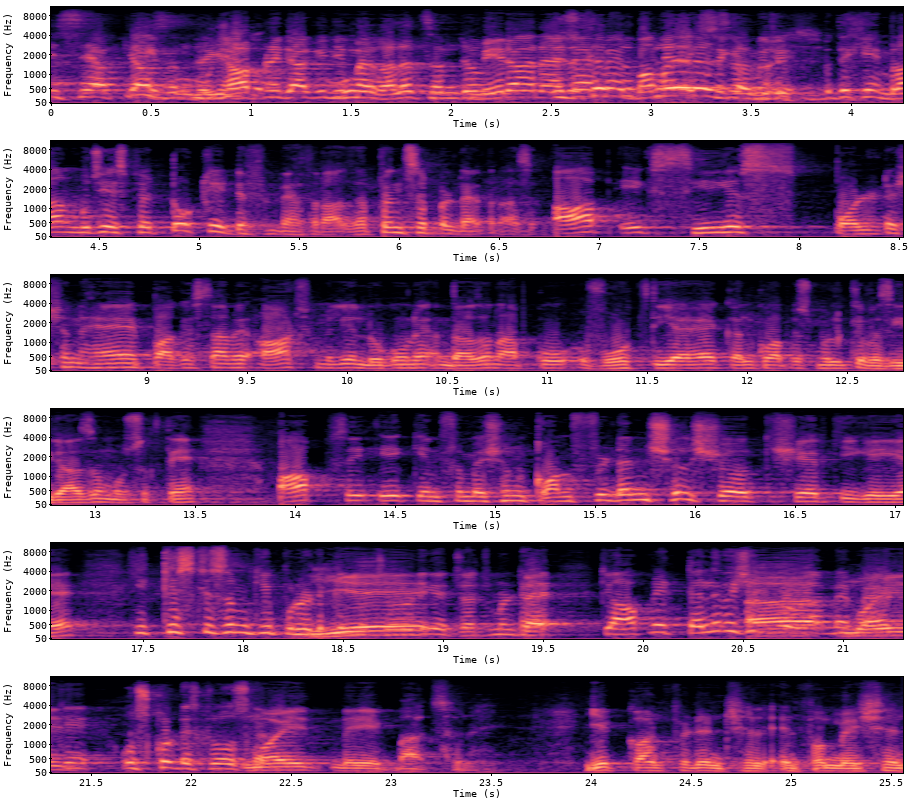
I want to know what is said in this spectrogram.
اس سے آپ کیا سمجھیں آپ نے کہا کہ جی میں غلط سمجھوں۔ میرا نظر میں clear ایک ہے مجھے دیکھیں عمران مجھے اس پہ ٹوٹلی ڈیفرنٹ اعتراض ہے پرنسپل اعتراض ہے۔ آپ ایک سیریس پولیٹیشن ہیں پاکستان میں آٹھ ملین لوگوں نے اندازاً آپ کو ووٹ دیا ہے۔ کل کو آپ اس ملک کے وزیر اعظم ہو سکتے ہیں۔ آپ سے ایک انفارمیشن کانفیڈنشل شیئر کی گئی ہے یہ کس قسم کی پولیٹیکل ججمنٹ ہے کہ آپ نے ٹیلی ویژن پروگرام میں بیٹھ کے اس کو ڈسکلوز کر موید میری ایک بات سنیں۔ یہ کانفیڈنشل انفارمیشن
